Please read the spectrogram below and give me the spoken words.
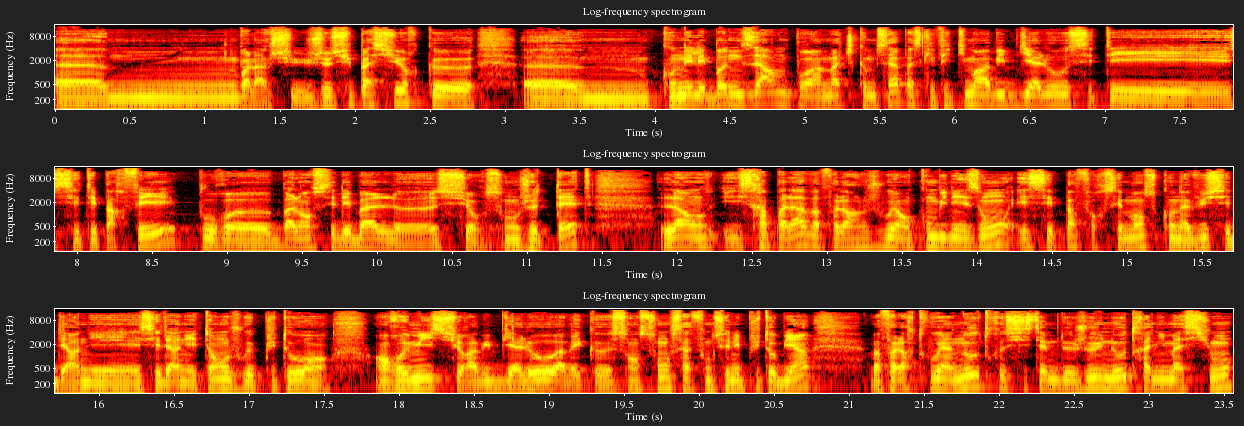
Euh, voilà, je, suis pas sûr que euh, qu'on ait les bonnes armes pour un match comme ça, parce qu'effectivement, Habib Diallo, c'était c'était parfait pour euh, balancer des balles sur son jeu de tête. Là, on, il sera pas là, va falloir jouer en combinaison, et c'est pas forcément ce qu'on a vu ces derniers ces derniers temps. On jouait plutôt en, en remise sur Habib Diallo avec Sanson, ça fonctionnait plutôt bien. Va falloir trouver un autre système de jeu, une autre animation,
